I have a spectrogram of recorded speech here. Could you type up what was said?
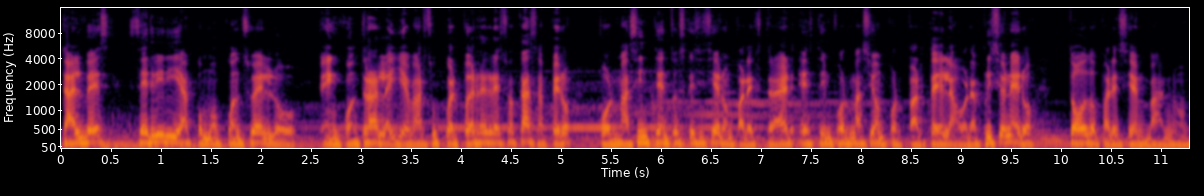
tal vez serviría como consuelo encontrarla y llevar su cuerpo de regreso a casa, pero por más intentos que se hicieron para extraer esta información por parte del ahora prisionero, todo parecía en vano.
